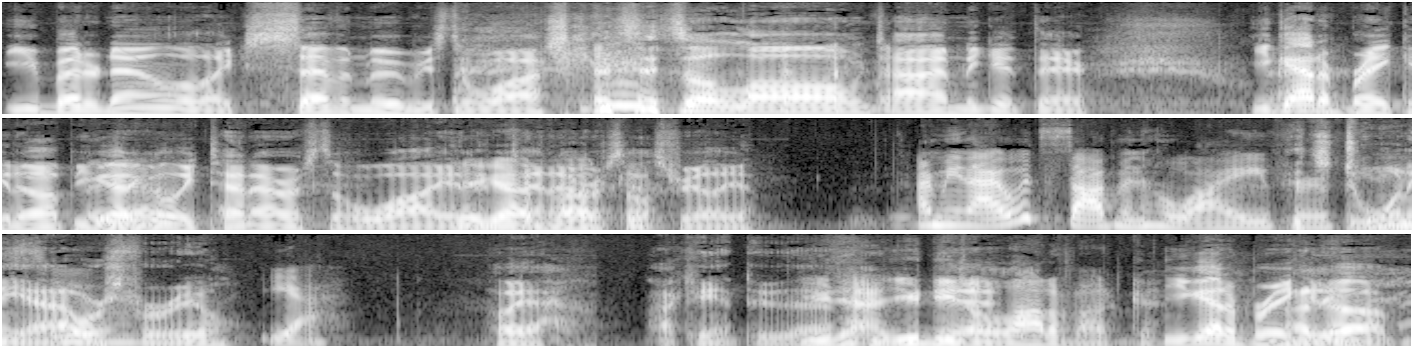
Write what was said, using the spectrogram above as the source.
you better download like seven movies to watch because it's a long time to get there. You got to break it up. You got to go like ten hours to Hawaii and they then got ten hours to. Australia. I mean, I would stop in Hawaii for It's a few 20 days, hours too. for real. Yeah. Oh yeah, I can't do that. You'd, you'd need Yeah. a lot of vodka. you got to break I it didn't- up. I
